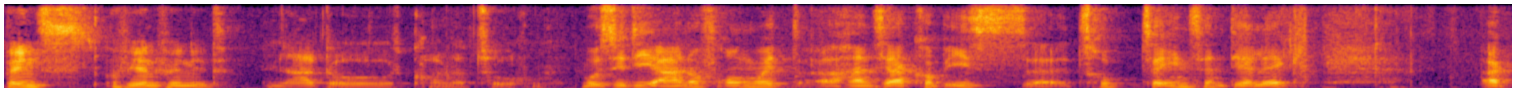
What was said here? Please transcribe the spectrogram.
Bei uns auf jeden Fall nicht. Nein, da hat keiner suchen. Was ich dich auch noch fragen wollte, Hans Jakob, ist äh, zurück zu unserem Dialekt. Eine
